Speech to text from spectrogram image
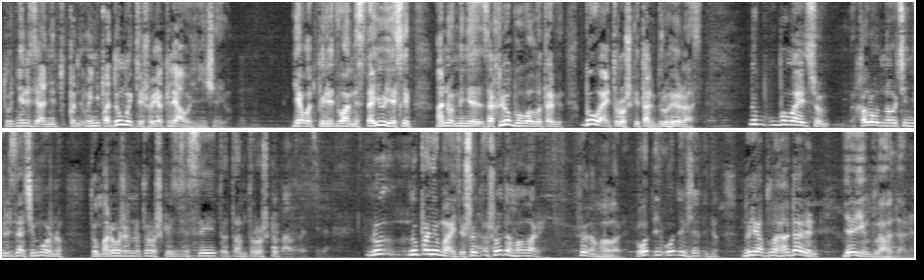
Тут нельзя, не- вы не подумайте, что я кляузничаю. Я вот перед вами стою, если б оно меня захлебывало, так бывает трошки так другой раз. Ну, бывает, що холодного чи нельзя, чи можна, то мороженое трошки з'їси, то там трошки. Побаловать. Ну, ну понимаете, что, что там говорить? Что там говорить? Вот, и, вот и все это дело. Ну, я благодарен, я им благодарен.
